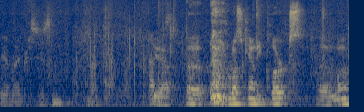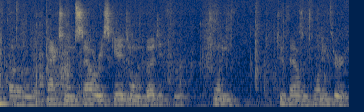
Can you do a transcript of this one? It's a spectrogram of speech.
Yeah, maybe it's just. Yeah, uh, Russell County Clerks, uh, month, uh, maximum salary schedule and budget for twenty, two thousand twenty-three.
